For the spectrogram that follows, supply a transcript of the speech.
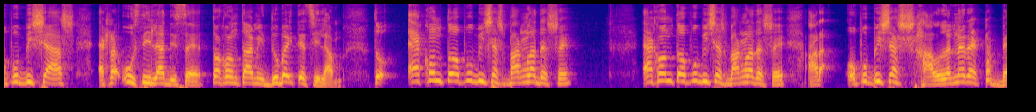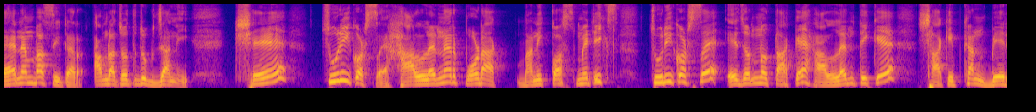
অপু বিশ্বাস একটা উসিলা দিছে। তখন তো আমি দুবাইতে ছিলাম। তো এখন তো অপু বিশ্বাস বাংলাদেশে। এখন তো অপু বিশ্বাস বাংলাদেশে, আর অপু বিশ্বাস হারলেনের একটা ব্যান অ্যাম্বাসিডার, আমরা যতটুকু জানি। সে চুরি করছে, হারলেনের প্রোডাক্ট মানে কসমেটিক্স চুরি করছে, এজন্য তাকে হারলেন থেকে শাকিব খান বের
